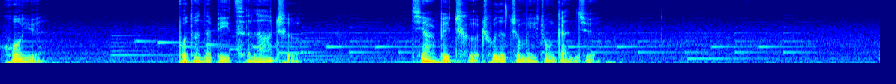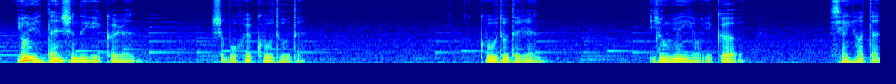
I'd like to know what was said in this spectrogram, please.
或远不断的彼此拉扯，继而被扯出的这么一种感觉。永远单身的一个人是不会孤独的，孤独的人永远有一个想要等，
